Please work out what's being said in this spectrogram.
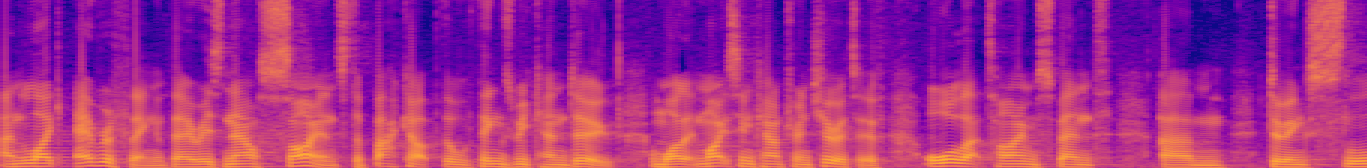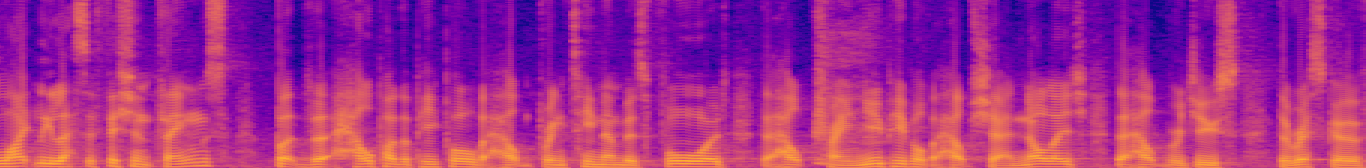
And like everything, there is now science to back up the things we can do. And while it might seem counterintuitive, all that time spent um, doing slightly less efficient things but that help other people, that help bring team members forward, that help train new people, that help share knowledge, that help reduce the risk of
